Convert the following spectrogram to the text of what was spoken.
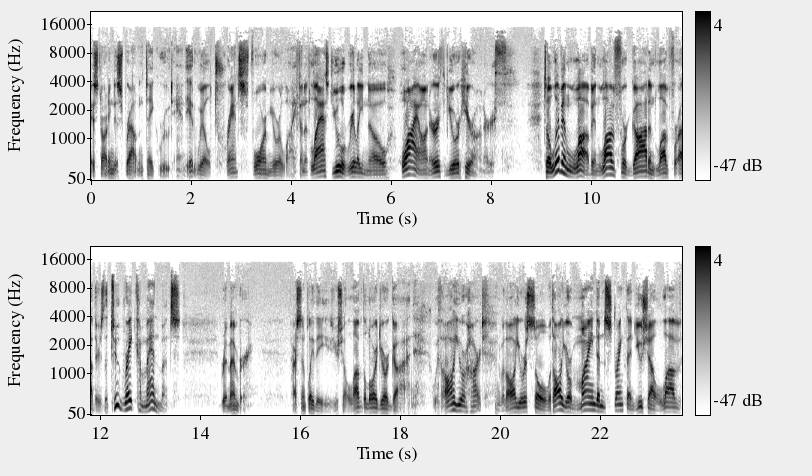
is starting to sprout and take root, and it will transform your life. And at last, you'll really know why on earth you're here on earth. To live in love, in love for God and love for others. The two great commandments, remember, are simply these You shall love the Lord your God with all your heart and with all your soul, with all your mind and strength, and you shall love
